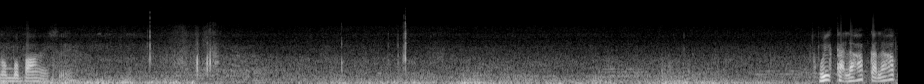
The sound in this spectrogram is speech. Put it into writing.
ลมเบาๆหน่อยสิ อุ้ยกัดแล้วครับกัดแล้วครับ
